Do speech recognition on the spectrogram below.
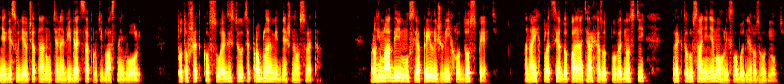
Niekde sú dievčatá nútené vydať sa proti vlastnej vôli. Toto všetko sú existujúce problémy dnešného sveta. Mnohí mladí musia príliš rýchlo dospieť a na ich plecia dopadá ťarcha zodpovednosti, pre ktorú sa ani nemohli slobodne rozhodnúť.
